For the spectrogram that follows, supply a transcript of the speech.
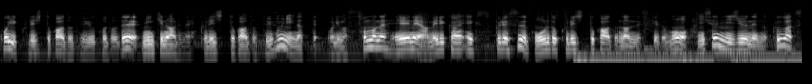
こいいクレジットカードということで人気のあるねクレジットカードという風になっております。そんなね ANA アメリカンエクスプレスゴールドクレジットカードなんですけども2020年の9月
